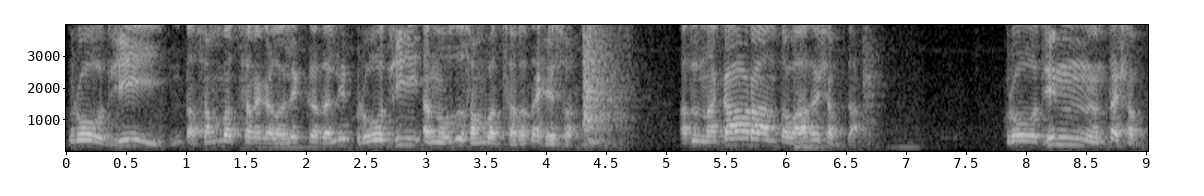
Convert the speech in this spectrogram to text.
ಕ್ರೋಧಿ ಇಂಥ ಸಂವತ್ಸರಗಳ ಲೆಕ್ಕದಲ್ಲಿ ಕ್ರೋಧಿ ಅನ್ನುವುದು ಸಂವತ್ಸರದ ಹೆಸರು. ಅದು ನಕಾರಾಂತವಾದ ಶಬ್ದ. ಕ್ರೋಧಿನ್ ಅಂತ ಶಬ್ದ.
